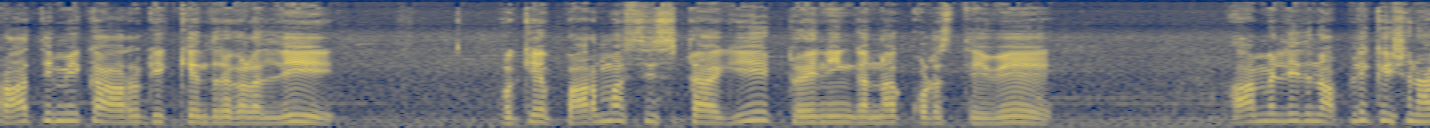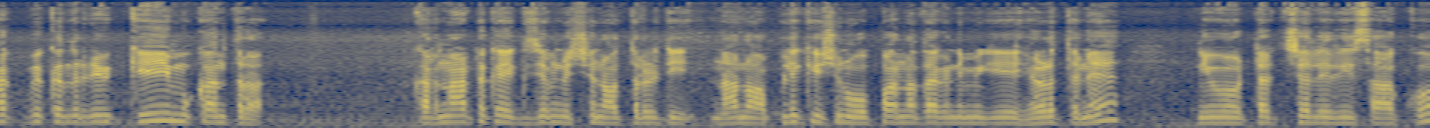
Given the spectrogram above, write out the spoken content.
ಪ್ರಾಥಮಿಕ ಆರೋಗ್ಯ ಕೇಂದ್ರಗಳಲ್ಲಿ, ಓಕೆ ಫಾರ್ಮಸಿಸ್ಟ್ ಆಗಿ ಟ್ರೈನಿಂಗನ್ನು ಕೊಡಿಸ್ತೇವೆ. ಆಮೇಲೆ ಇದನ್ನು ಅಪ್ಲಿಕೇಶನ್ ಹಾಕಬೇಕಂದ್ರೆ ನೀವು ಕೆ ಇ ಮುಖಾಂತರ, ಕರ್ನಾಟಕ ಎಕ್ಸಾಮಿನೇಷನ್ ಅಥಾರಿಟಿ ನಾನು ಅಪ್ಲಿಕೇಶನ್ ಓಪನ್ ಆದಾಗ ನಿಮಗೆ ಹೇಳ್ತೇನೆ. ನೀವು ಟಚ್ಚಲ್ಲಿರಿ ಸಾಕು.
